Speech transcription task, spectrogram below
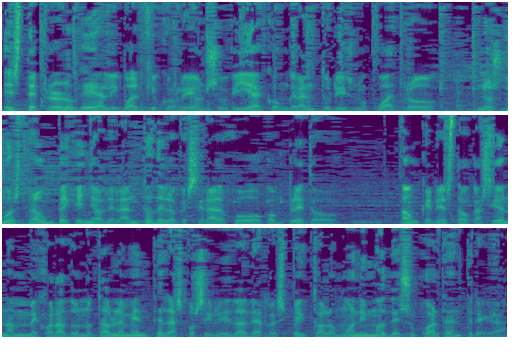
Este prólogo, al igual que ocurrió en su día con Gran Turismo 4, nos muestra un pequeño adelanto de lo que será el juego completo, aunque en esta ocasión han mejorado notablemente las posibilidades respecto al homónimo de su cuarta entrega.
